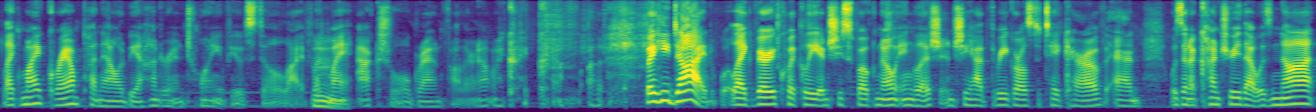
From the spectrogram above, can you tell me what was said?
Like my grandpa now would be 120 if he was still alive. Like hmm. my actual grandfather, not my great grandfather. But he died like very quickly, and she spoke no English, and she had three girls to take care of, and was in a country that was not.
